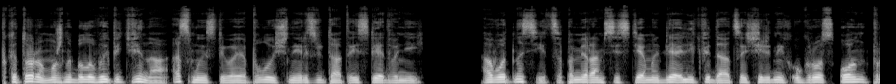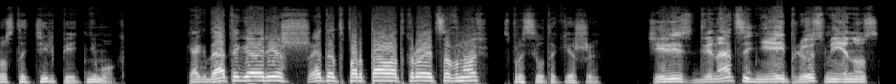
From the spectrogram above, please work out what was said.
в котором можно было выпить вина, осмысливая полученные результаты исследований. А вот носиться по мирам системы для ликвидации очередных угроз он просто терпеть не мог. «Когда, ты говоришь, этот портал откроется вновь?» — спросил Такеши. «Через двенадцать дней плюс-минус».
